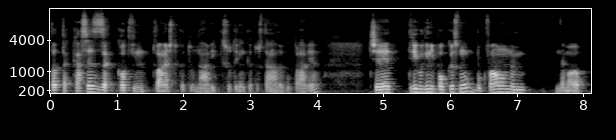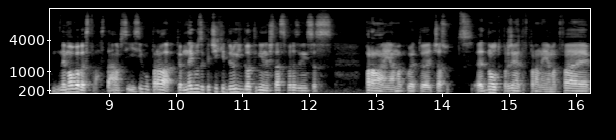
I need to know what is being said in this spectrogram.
то така се закотви това нещо като навик, сутрин като стана да го правя, че 3 години по-късно буквално не, не мога, не мога без това. Ставам си и си го правя. Към него закачих и други готини неща, свързани с прана яма, което е част от едно от упражненията в прана яма. Това е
